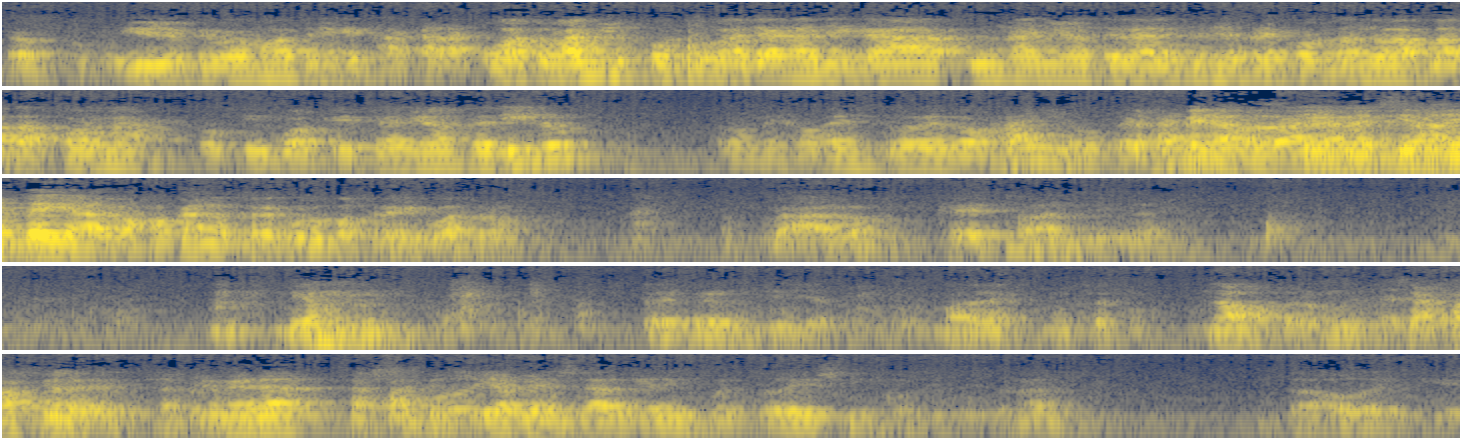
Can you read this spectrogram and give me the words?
Claro, porque yo, yo creo que vamos a tener que estar cada cuatro años cuando vayan a llegar un año antes de las elecciones recordando la plataforma, porque igual que este año han cedido, a lo mejor dentro de dos años o tres años, haya tres meses elecciones, antes y a lo mejor caen los tres grupos 3 y 4. Claro, que esto es así. Digamos, Tres preguntillas. madre, muchas. No, pero muy fácil. La primera, se podría pensar que el impuesto es inconstitucional, dado de que,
